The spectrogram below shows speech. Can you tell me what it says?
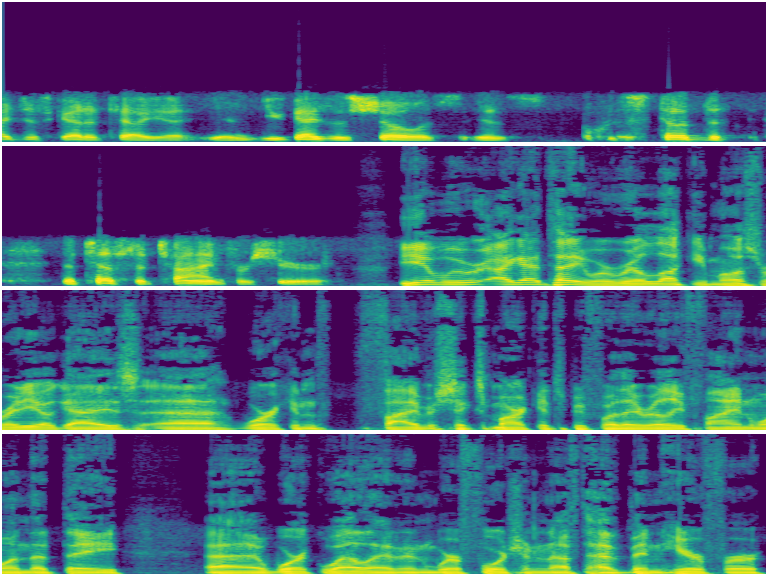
I just got to tell you, you you guys' show is is stood the the test of time for sure. Yeah, we were, I got to tell you, we're real lucky. Most radio guys uh, work in five or six markets before they really find one that they uh, work well in, and we're fortunate enough to have been here for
